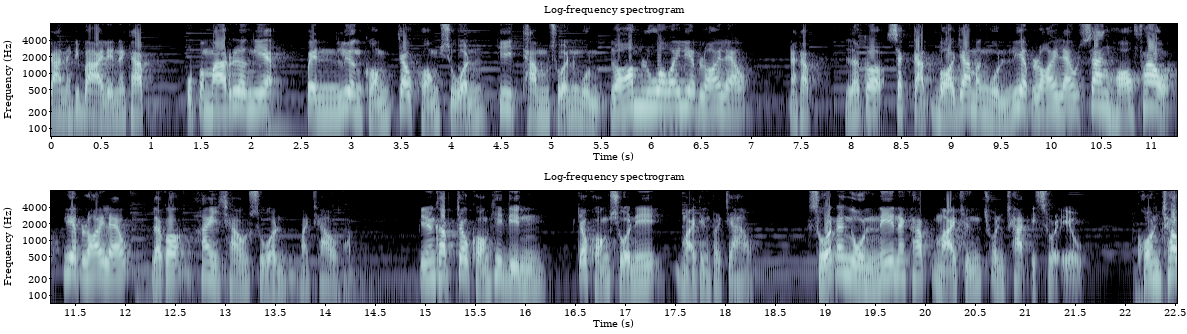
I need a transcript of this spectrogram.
การอธิบายเลยนะครับ อุปมาเรื่องนี้เป็นเรื่องของเจ้าของสวนที่ทำสวนองุ่นล้อมรั้วไว้เรียบร้อยแล้วนะครับแล้วก็สกัดบ่อย่ามองุ่นเรียบร้อยแล้ว สร้างหอเฝ้าเรียบร้อยแล้ว แล้วก็ให้ชาวสวนมาเช่าครับพี่น้องครับเจ้าของที่ดินเจ้าของสวนนี้หมายถึงพระเจ้า สวนองุ่นนี้นะครับหมายถึงชนชาติอิสราเอลคนเช่า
